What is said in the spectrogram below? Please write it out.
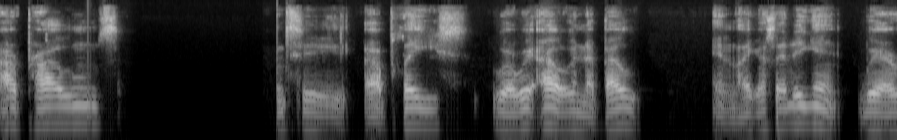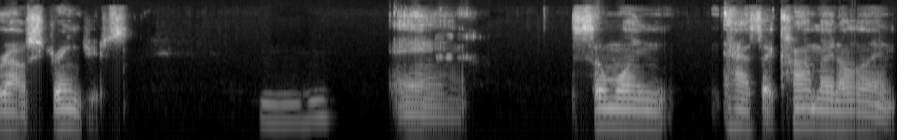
our problems into a place where we're out and about, and like I said again, we're around strangers, Mm-hmm. and someone has to comment on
